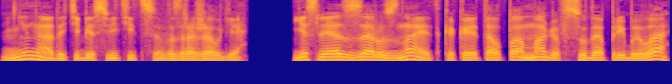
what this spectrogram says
«Не надо тебе светиться», — возражал я. «Если Азар узнает, какая толпа магов сюда прибыла...»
